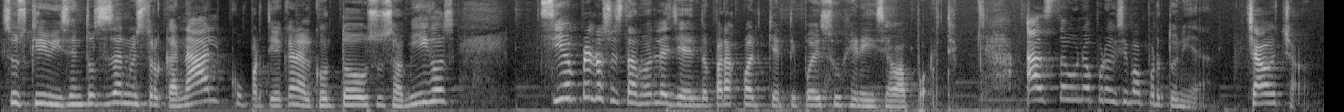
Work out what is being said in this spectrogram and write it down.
suscribirse entonces a nuestro canal, compartir el canal con todos sus amigos. Siempre los estamos leyendo para cualquier tipo de sugerencia o aporte. Hasta una próxima oportunidad. Chao, chao.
